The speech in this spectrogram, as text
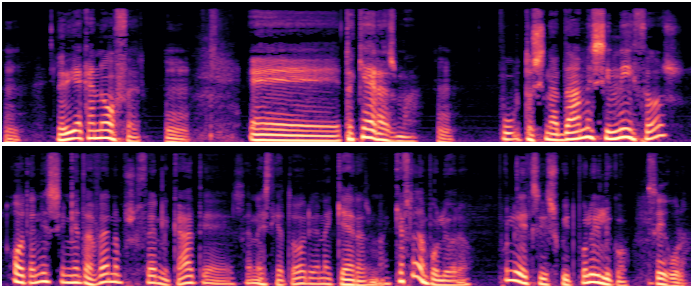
Μμ. Δηλαδή έκανε offer. Μμ. Ε, το κέρασμα Μμ. Που το συναντάμε συνήθως όταν είσαι σε μια ταβέρνα που σου φέρνει κάτι, σε ένα εστιατόριο, ένα κέρασμα. Και αυτό ήταν πολύ ωραίο. Πολύ έτσι sweet, πολύ υλικό. Σίγουρα.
